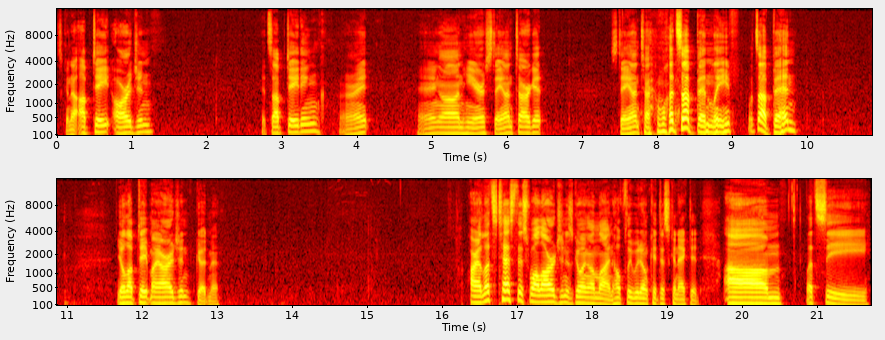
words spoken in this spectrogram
It's going to update Origin. It's updating. All right. Hang on here. Stay on target. Stay on target. What's up, Ben Leaf? What's up, Ben? You'll update my Origin? Good, man. All right, let's test this while Origin is going online. Hopefully we don't get disconnected. Um, let's see.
